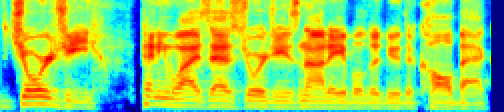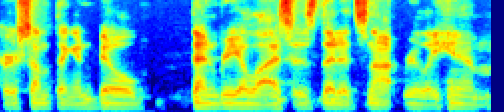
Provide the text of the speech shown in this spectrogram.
Georgie Pennywise as Georgie is not able to do the callback or something, and Bill then realizes that it's not really him.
